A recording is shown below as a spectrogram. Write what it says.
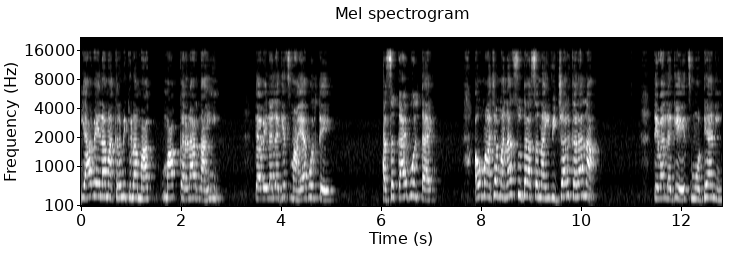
या वेळेला मात्र मी तुला माफ माफ करणार नाही. त्यावेळेला लगेच माया बोलते असं काय बोलताय? अहो माझ्या मनात सुद्धा असं नाही. विचार करा ना. तेव्हा लगेच मोठ्यानी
